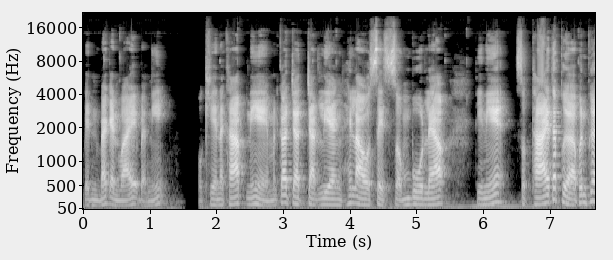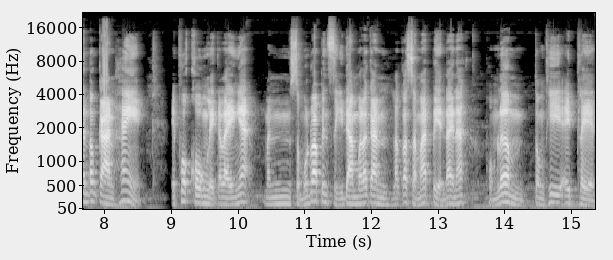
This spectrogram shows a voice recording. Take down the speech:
เป็น Back and White แบบนี้ โอเคนะครับ นี่มันก็จะจัดเรียงให้เราเสร็จสมบูรณ์แล้ว ทีนี้สุดท้ายถ้าเผื่อเพื่อนๆต้องการให้ไอ้พวกโครงเหล็กอะไรเงี้ยมันสมมุติว่าเป็นสีดำมาแล้วกันเราก็สามารถเปลี่ยนได้นะ ผมเริ่มตรงที่ไอ้เพลท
